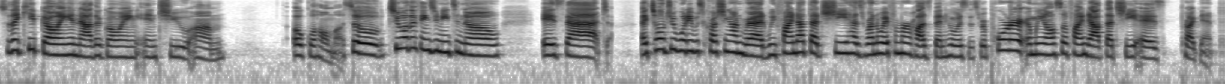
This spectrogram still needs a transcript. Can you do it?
So they keep going, and now they're going into um, Oklahoma. So two other things you need to know is that I told you Woody was crushing on Red. We find out that she has run away from her husband, who is this reporter, and we also find out that she is pregnant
